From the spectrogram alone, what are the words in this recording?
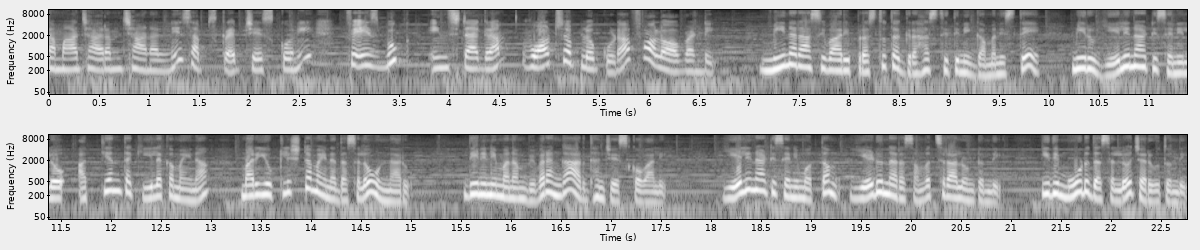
సమాచారం ఛానల్ని సబ్స్క్రైబ్ చేసుకొని ఫేస్బుక్ ఇన్స్టాగ్రామ్ వాట్సాప్లో కూడా ఫాలో అవ్వండి. మీనరాశి వారి ప్రస్తుత గ్రహస్థితిని గమనిస్తే మీరు ఏలినాటి శనిలో అత్యంత కీలకమైన మరియు క్లిష్టమైన దశలో ఉన్నారు. దీనిని మనం వివరంగా అర్థం చేసుకోవాలి. ఏలినాటి శని మొత్తం ఏడున్నర సంవత్సరాలుంటుంది. ఇది మూడు దశల్లో జరుగుతుంది.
